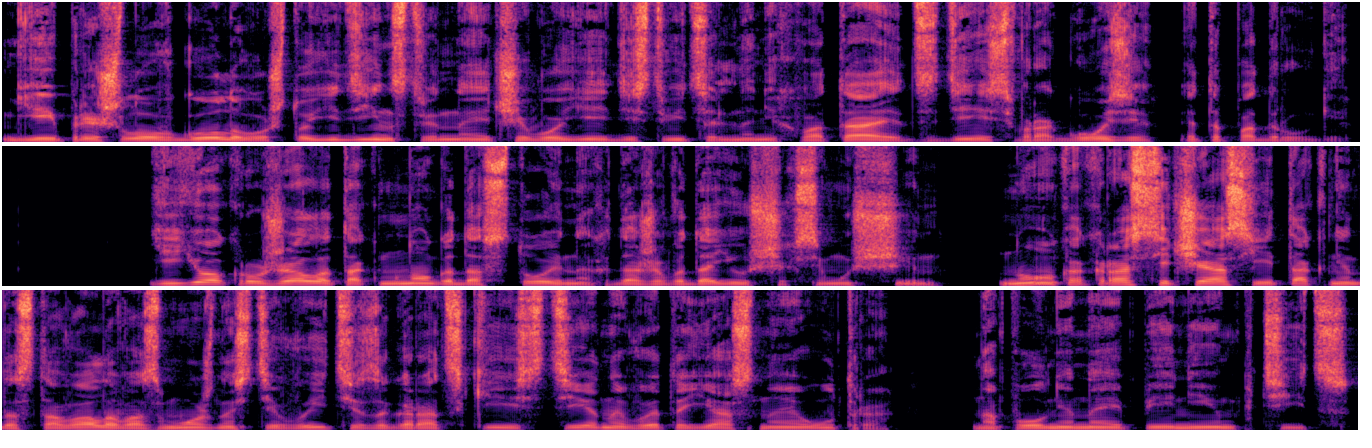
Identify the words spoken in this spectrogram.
Ей пришло в голову, что единственное, чего ей действительно не хватает здесь, в Рогозе, это подруги. Ее окружало так много достойных, даже выдающихся мужчин, но как раз сейчас ей так недоставало возможности выйти за городские стены в это ясное утро, наполненное пением птиц,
